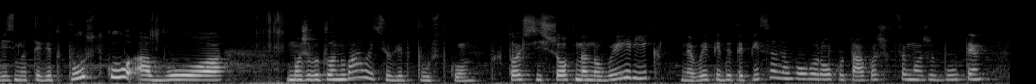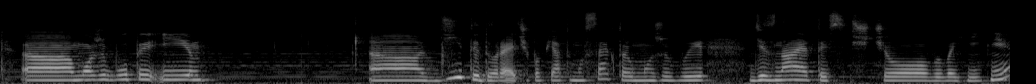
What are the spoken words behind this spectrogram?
візьмете відпустку, або може ви планували цю відпустку. Хтось йшов на новий рік, ви підете після Нового року, також це може бути. А, Може бути і діти, до речі, по п'ятому сектору. Може, ви дізнаєтесь, що ви вагітні.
